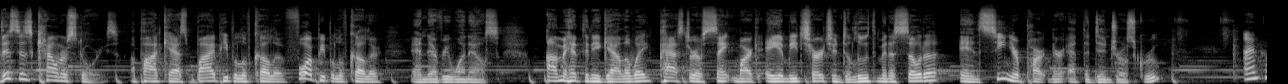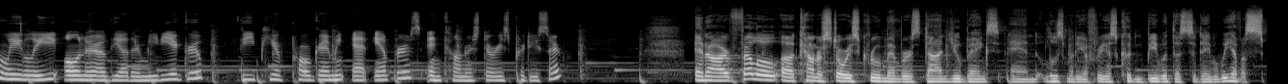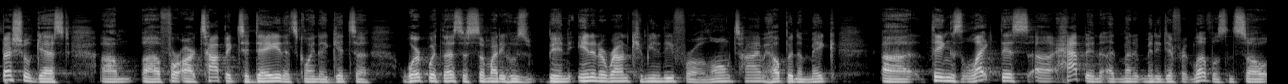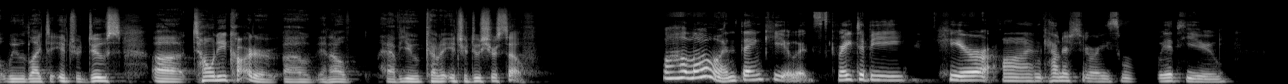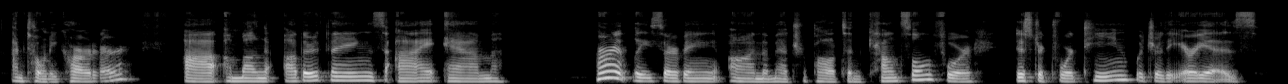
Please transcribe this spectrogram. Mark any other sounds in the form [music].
This is Counter Stories, a podcast by people of color, for people of color, and everyone else. I'm Anthony Galloway, pastor of St. Mark AME Church in Duluth, Minnesota, and senior partner at the Dendros Group. I'm Haley Lee, owner of the Other Media Group, VP of Programming at Ampers, and Counter Stories producer. And our fellow uh, Counter Stories crew members, Don Eubanks and Luz Maria Frias, couldn't be with us today, but we have a special guest um, uh, for our topic today that's going to get to work with us as somebody who's been in and around community for a long time, helping to make uh, things like this uh, happen at many, many, different levels. And so we would like to introduce uh, Toni Carter, uh, and I'll have you kind of introduce yourself. Well, hello, and thank you. It's great to be here on Counter Stories with you. I'm Toni Carter. Uh, among other things, I am currently serving on the Metropolitan Council for District 14, which are the areas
